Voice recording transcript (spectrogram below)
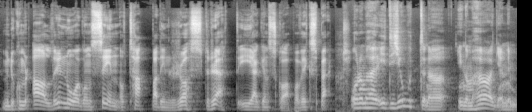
Men du kommer aldrig någonsin att tappa din rösträtt i egenskap av expert. Och de här idioterna inom högern,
